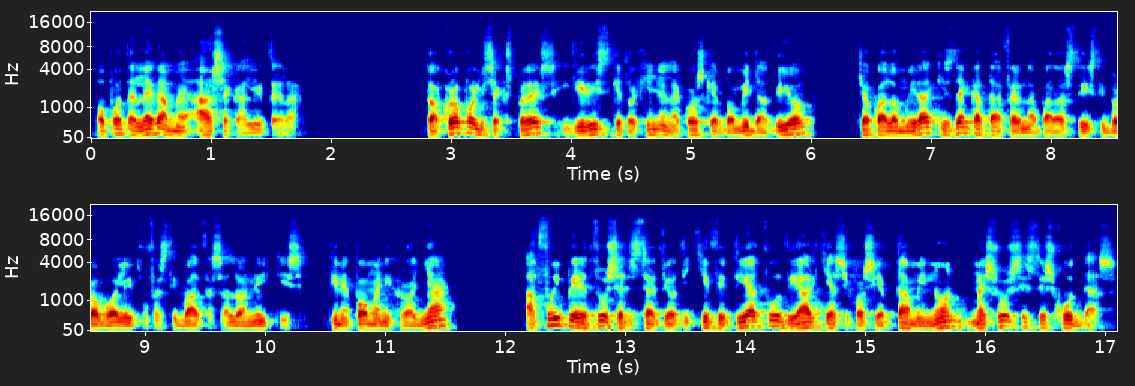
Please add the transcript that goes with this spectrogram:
οπότε λέγαμε άσε καλύτερα. Το Ακρόπολης Express γυρίστηκε το 1972 και ο Καλομυράκης δεν κατάφερε να παραστεί στην προβολή του Φεστιβάλ Θεσσαλονίκης την επόμενη χρονιά, αφού υπηρετούσε τη στρατιωτική θητεία του διάρκειας 27 μηνών μεσούσης της Χούντας.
